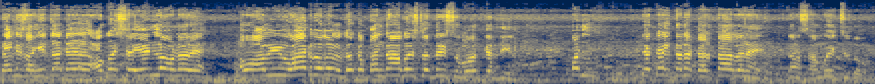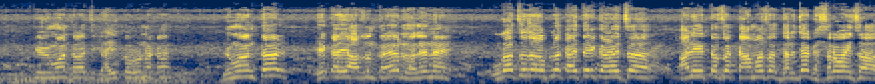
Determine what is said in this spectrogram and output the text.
त्यांनी सांगितलं काय ऑगस्टच्या एंडला होणार आहे. अहो आम्ही वाट बघत होतो का पंधरा ऑगस्टला तरी सुरुवात करतील. पण ते काही त्यांना करता आलं नाही. तर सांगू इच्छितो की विमानतळाची घाई करू नका. विमानतळ हे काही अजून तयार झाले नाही. उगाच आपलं काहीतरी करायचं आणि त्याचा कामाचा दर्जा घसरवायचा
